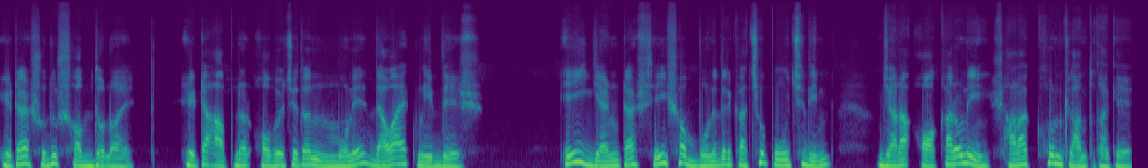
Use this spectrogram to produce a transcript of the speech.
এটা শুধু শব্দ নয়, এটা আপনার অবচেতন মনে দেওয়া এক নির্দেশ। এই জ্ঞানটা সেই সব বোনেদের কাছেও পৌঁছে দিন, যারা অকারণেই সারাক্ষণ ক্লান্ত থাকে,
